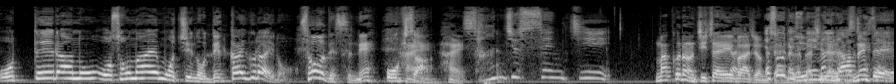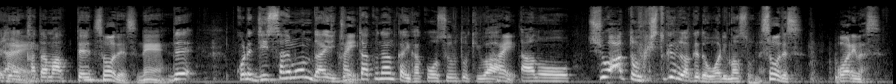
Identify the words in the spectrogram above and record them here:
お寺のお供え餅のでっかいぐらいのそうですね。大きさ、はい。はい、30センチ。枕のちっちゃいバージョンみたいな形でなって、はい、固まって、そうですね。でこれ実際問題、住宅なんかに加工するときは、はい、あの、シュワーッと吹きつけるだけで終わりますよね。そうです。終わります。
